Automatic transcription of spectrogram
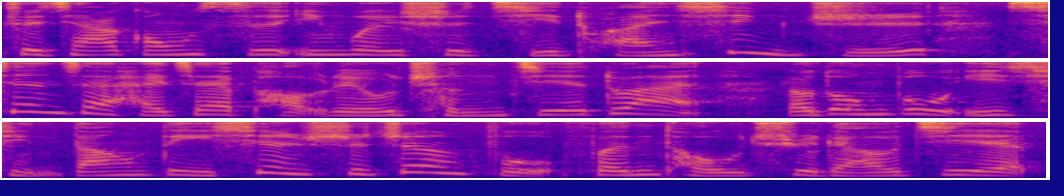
这家公司因为是集团性质，现在还在跑流程阶段，劳动部已请当地县市政府分头去了解。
